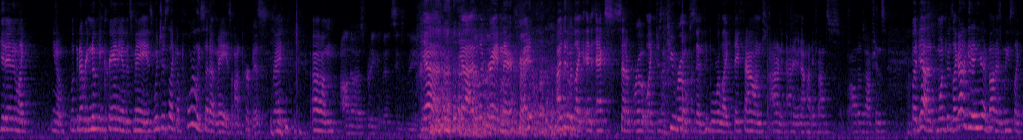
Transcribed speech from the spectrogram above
get in and like, you know, look at every nook and cranny of this maze, which is like a poorly set up maze on purpose, right? Um, I don't know. It's pretty convincing to me. yeah, yeah, it looked great in there, right? I did it with like an X set of rope, like just two ropes, and people were like, they found, I don't, I don't even know how they found all those options. But yeah, one kid was like, I gotta get in here. I thought I'd at least like,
